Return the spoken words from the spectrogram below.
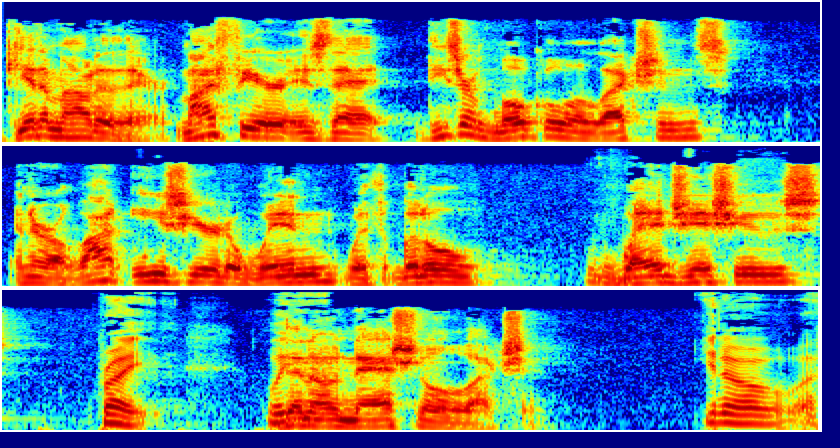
Get him out of there. My fear is that these are local elections, and they're a lot easier to win with little wedge issues Right. Well, than a national election. you know,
